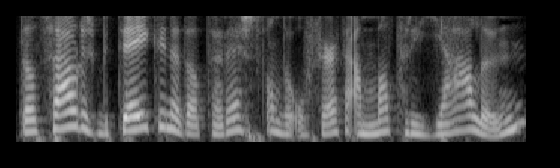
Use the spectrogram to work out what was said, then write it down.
Dat zou dus betekenen dat de rest van de offerte aan materialen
